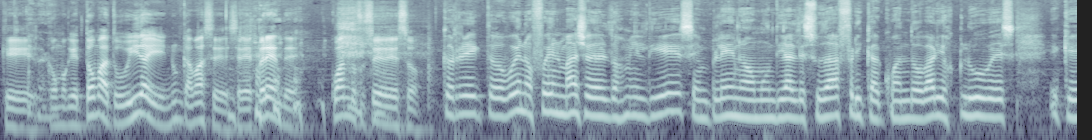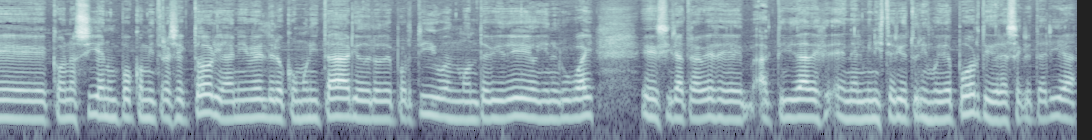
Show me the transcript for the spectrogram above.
que como que toma tu vida y nunca más se, se desprende. ¿Cuándo sucede eso? Correcto, bueno, fue en mayo del 2010, en pleno Mundial de Sudáfrica, cuando varios clubes eh, que conocían un poco mi trayectoria a nivel de lo comunitario, de lo deportivo en Montevideo y en Uruguay, es decir, a través de actividades en el Ministerio de Turismo y Deporte y de la Secretaría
